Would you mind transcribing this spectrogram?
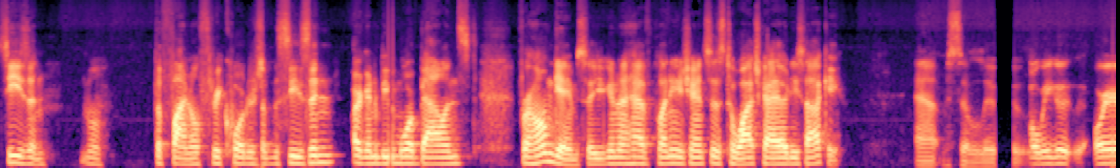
season. Well, the final three quarters of the season are going to be more balanced for home games. So you're going to have plenty of chances to watch Coyotes hockey. Absolutely. Or we go, or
